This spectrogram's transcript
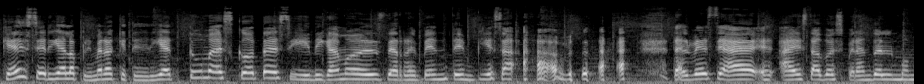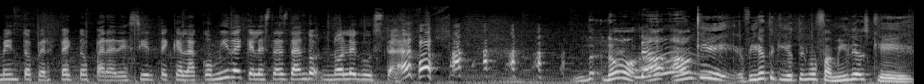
¿Qué sería lo primero que te diría tu mascota si, digamos, de repente empieza a hablar? Tal vez te ha, ha estado esperando el momento perfecto para decirte que la comida que le estás dando no le gusta. No, no, a- aunque fíjate que yo tengo familias que,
